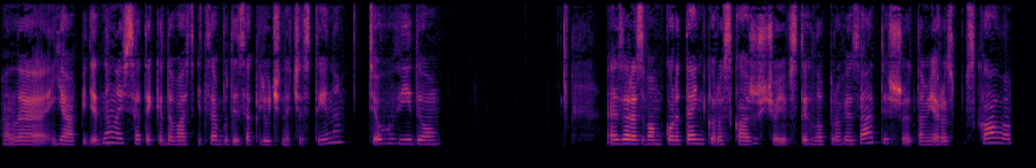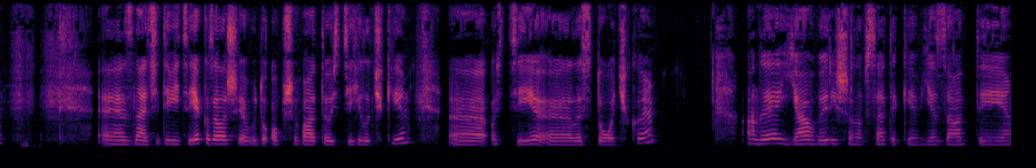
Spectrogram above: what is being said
але я під'єдналася все-таки до вас, і це буде заключна частина цього відео. Е, Зараз вам коротенько розкажу, що я встигла пров'язати, що там я розпускала. Е, Значить, дивіться, я казала, що я буду обшивати ось ці гілочки, е, ось ці листочки. Але я вирішила все-таки в'язати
